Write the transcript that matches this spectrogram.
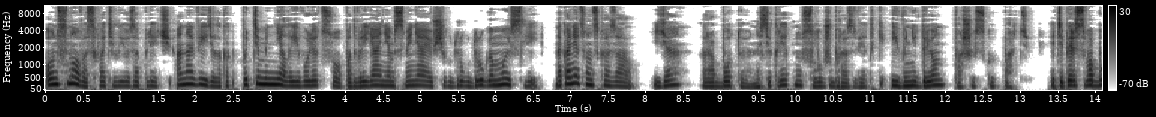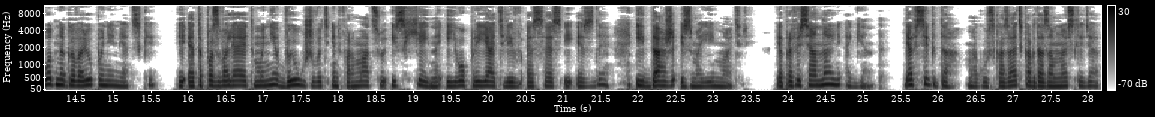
Он снова схватил ее за плечи. Она видела, как потемнело его лицо под влиянием сменяющих друг друга мыслей. Наконец он сказал, Я работаю на секретную службу разведки и внедрен в фашистскую партию. Я теперь свободно говорю по-немецки, и это позволяет мне выуживать информацию из Хейна и его приятелей в СС и СД, и даже из моей матери. Я профессиональный агент. Я всегда могу сказать, когда за мной следят.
